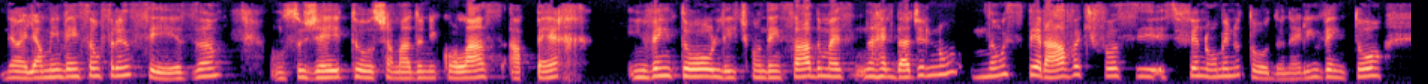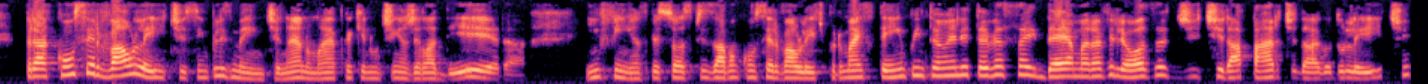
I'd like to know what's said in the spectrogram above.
Não, ele é uma invenção francesa. Um sujeito chamado Nicolas Appert inventou o leite condensado, mas na realidade ele não, não esperava que fosse esse fenômeno todo, né? Ele inventou para conservar o leite, simplesmente, né? Numa época que não tinha geladeira, enfim, as pessoas precisavam conservar o leite por mais tempo, então ele teve essa ideia maravilhosa de tirar parte da água do leite,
